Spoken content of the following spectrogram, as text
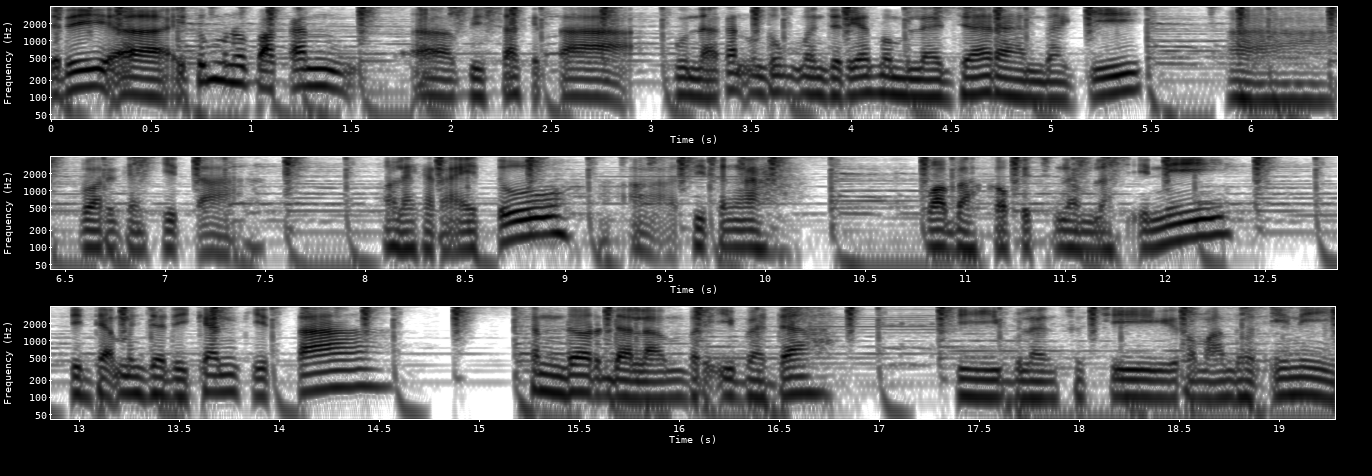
Jadi uh, itu merupakan uh, bisa kita gunakan untuk menjadikan pembelajaran bagi uh, keluarga kita. Oleh karena itu uh, di tengah wabah COVID-19 ini tidak menjadikan kita kendor dalam beribadah di bulan suci Ramadan ini.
